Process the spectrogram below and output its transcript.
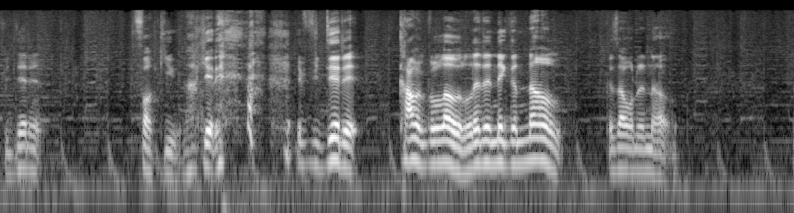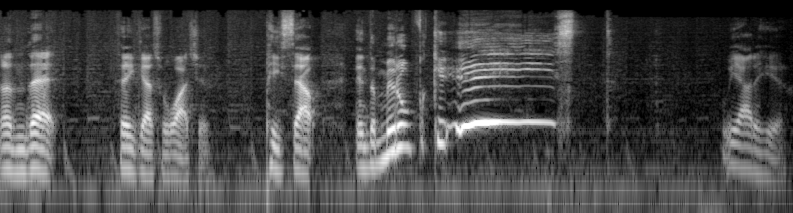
If you didn't, fuck you. I get it. if you did it, comment below. Let a nigga know. Because I want to know. Other than that, thank you guys for watching. Peace out. In the middle fucking east. We out of here.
